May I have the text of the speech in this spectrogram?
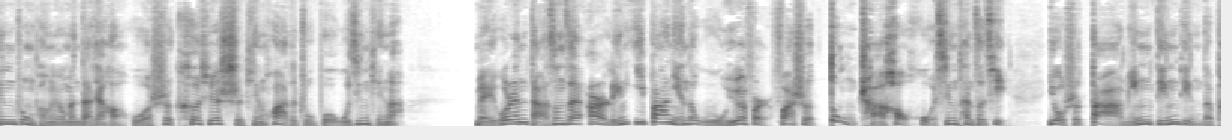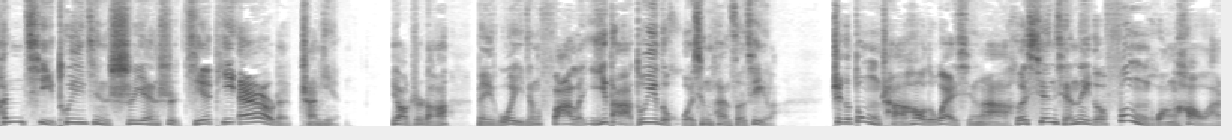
听众朋友们，大家好，我是科学史评话的主播吴金平啊。美国人打算在二零一八年的五月份发射洞察号火星探测器，又是大名鼎鼎的喷气推进实验室 JPL 的产品。要知道啊，美国已经发了一大堆的火星探测器了。这个洞察号的外形啊，和先前那个凤凰号啊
